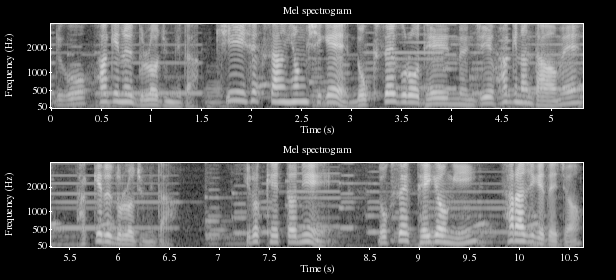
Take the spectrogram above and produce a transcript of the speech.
그리고 확인을 눌러줍니다. 키 색상 형식에 녹색으로 되어 있는지 확인한 다음에 닫기를 눌러줍니다. 이렇게 했더니 녹색 배경이 사라지게 되죠.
